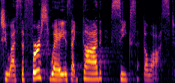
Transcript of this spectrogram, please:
to us. The first way is that God seeks the lost.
